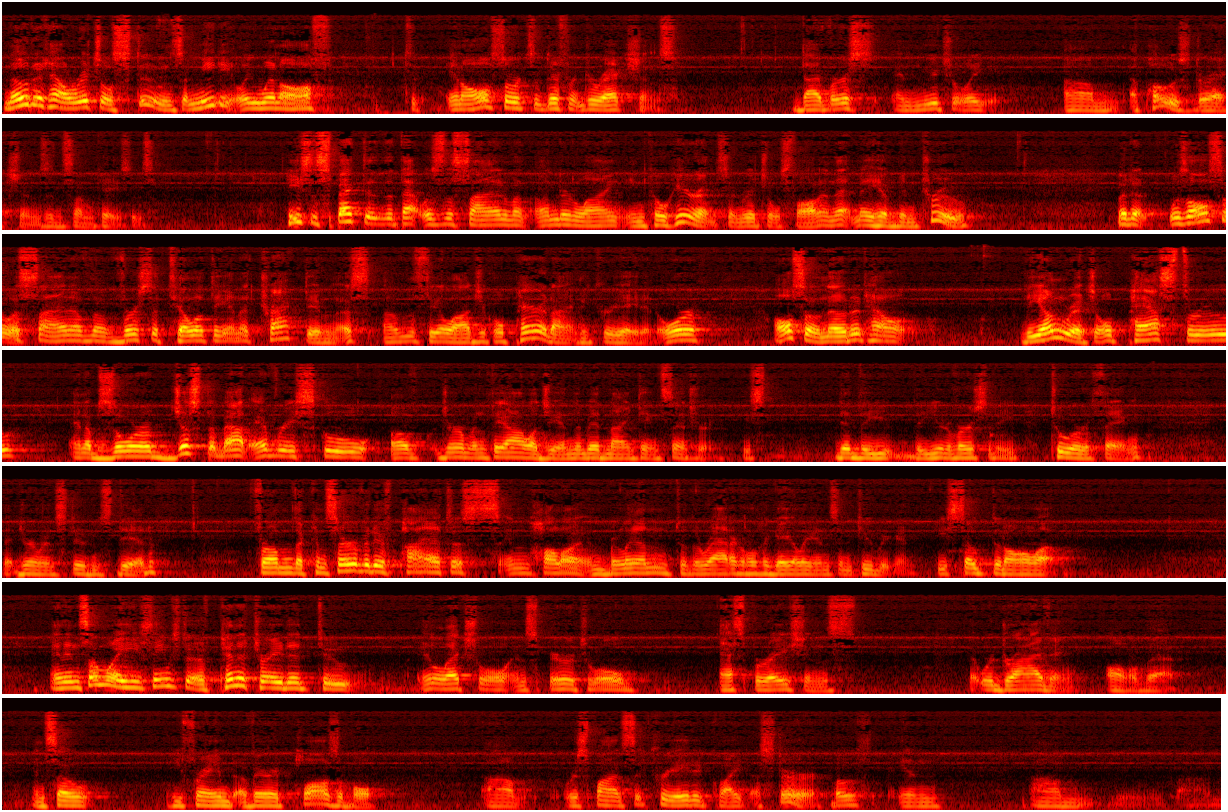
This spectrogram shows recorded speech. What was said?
noted how Ritschl's students immediately went off to, in all sorts of different directions diverse and mutually um, opposed directions in some cases. He suspected that that was the sign of an underlying incoherence in Ritschl's thought, and that may have been true. But it was also a sign of the versatility and attractiveness of the theological paradigm he created. Orr also noted how the young Ritschl passed through and absorbed just about every school of German theology in the mid 19th century. He did the, the university tour thing that German students did. From the conservative pietists in Halle and Berlin to the radical Hegelians in Tübingen. He soaked it all up. And in some way, he seems to have penetrated to intellectual and spiritual aspirations that were driving all of that. And so he framed a very plausible um, response that created quite a stir, both in um,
